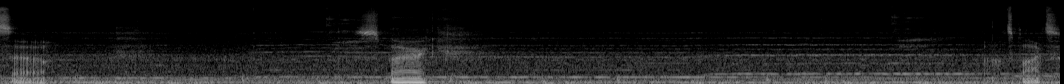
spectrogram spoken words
So. Spark. Oh, it's blocked.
